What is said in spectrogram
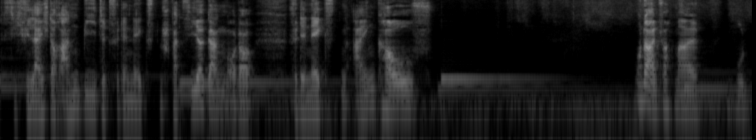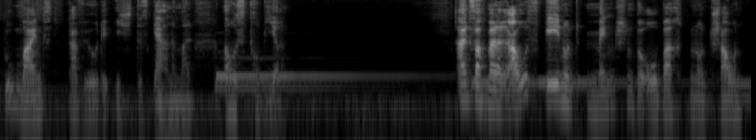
das sich vielleicht auch anbietet für den nächsten Spaziergang oder für den nächsten Einkauf. Oder einfach mal, wo du meinst, da würde ich das gerne mal ausprobieren. Einfach mal rausgehen und Menschen beobachten und schauen,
